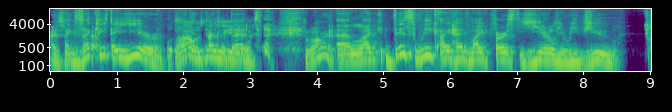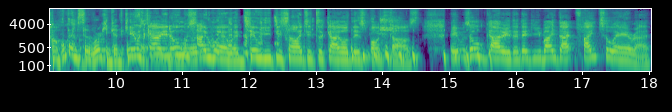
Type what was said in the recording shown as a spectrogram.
as a, Exactly a year. I Wow, can tell you that. right. Uh, like this week, I had my first yearly review. Oh, I'm still working at It was going all so well until you decided to go on this podcast. It was all going, and then you made that fatal error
